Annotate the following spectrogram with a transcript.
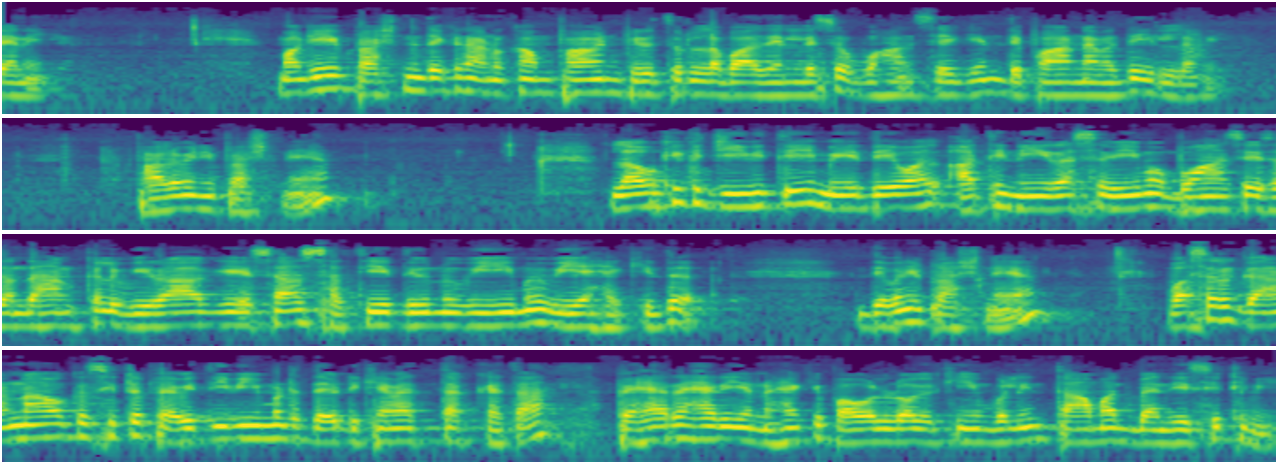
දැනේ. මගේ ප්‍රශ්න දෙකට අනුකම්පාවෙන් පිළිතුරු ලබා දෙන ලෙස ඔබ වහන්සේගෙන් දෙපා නැමද ඉල්ලමි. පළවෙනි ප්‍රශ්නය ලෞකික ජීවිතයේ මේ දේවල් අති නීරස වීම ඔබ වහන්සේ සඳහන් කළ විරාගය සහ සතිය දිනු වීම විය හැකිද? දෙවැනි ප්‍රශ්නය වසර ගණනාවක සිට පැවිදි වීමට දැඩි කැමැත්තක් ඇතත් පැහැර හැරිය නොහැකි පෞල් වගකීම් වලින් තාමත් බැඳී සිටිමි.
